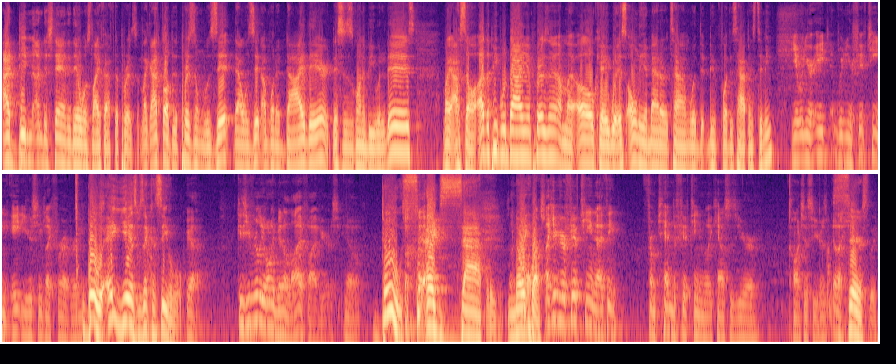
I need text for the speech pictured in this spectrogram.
I didn't understand that there was life after prison. Like I thought that prison was it. That was it. I'm going to die there. This is going to be what it is. Like I saw other people die in prison. I'm like, oh, okay. Well, it's only a matter of time before this happens to me. Yeah, when you're eight, when you're 15, eight years seems like forever. Dude, eight years was inconceivable. Yeah, because you've really only been alive five years. You know. Dude, exactly. No like, question. Like if you're 15, I think from 10 to 15 really counts as your conscious years. Seriously,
